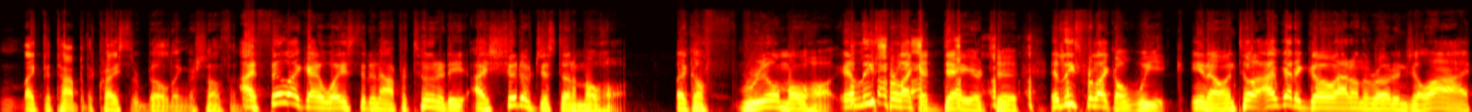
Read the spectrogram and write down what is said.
like the top of the Chrysler building or something. I feel like I wasted an opportunity. I should have just done a mohawk. Like a real mohawk, at least for like a day or two, at least for like a week, you know, until I've got to go out on the road in July.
